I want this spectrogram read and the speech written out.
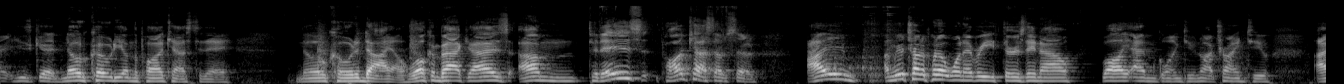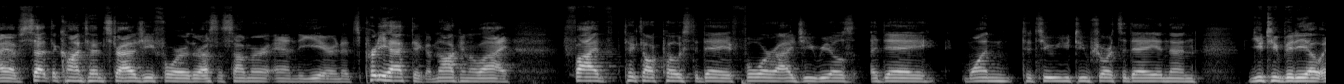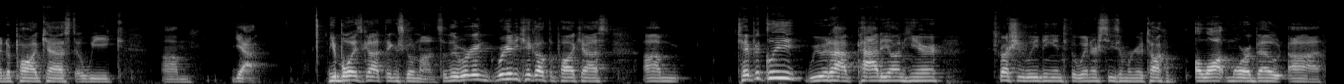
right, he's good. No Cody on the podcast today. No Cody dial. Welcome back, guys. Um, today's podcast episode. I'm I'm gonna try to put out one every Thursday now. Well, I am going to, not trying to. I have set the content strategy for the rest of summer and the year, and it's pretty hectic. I'm not gonna lie. Five TikTok posts a day, four IG reels a day, one to two YouTube shorts a day, and then YouTube video and a podcast a week. Um, yeah, your boys got things going on. So we're gonna, we're gonna kick off the podcast. Um, typically, we would have Patty on here, especially leading into the winter season. We're gonna talk a lot more about uh,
